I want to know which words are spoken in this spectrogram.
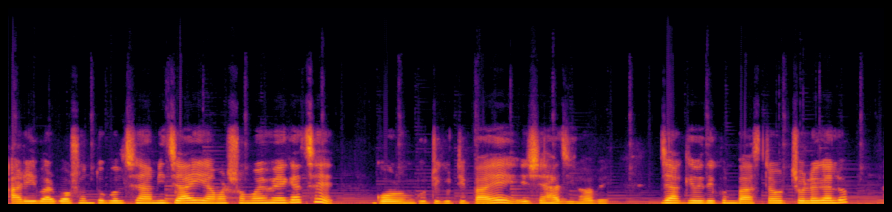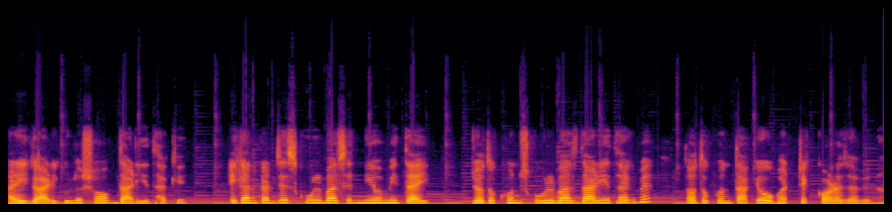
আর এবার বসন্ত বলছে, আমি যাই, আমার সময় হয়ে গেছে। গরম গুটি গুটি পায়ে এসে হাজির হবে। যাকে ওই দেখুন বাসটাও চলে গেল আর এই গাড়িগুলো সব দাঁড়িয়ে থাকে। এখানকার যে স্কুল বাসের নিয়মই তাই। যতক্ষণ স্কুল বাস দাঁড়িয়ে থাকবে, ততক্ষণ তাকে ওভারটেক করা যাবে না।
